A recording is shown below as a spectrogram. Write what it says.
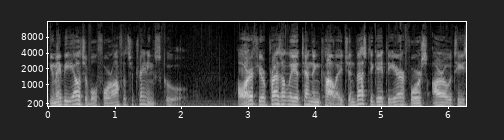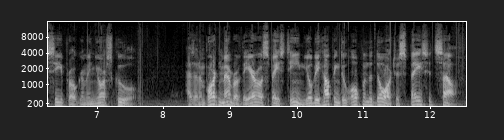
you may be eligible for officer training school. Or if you're presently attending college, investigate the Air Force ROTC program in your school. As an important member of the aerospace team, you'll be helping to open the door to space itself.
